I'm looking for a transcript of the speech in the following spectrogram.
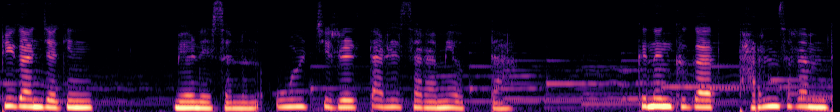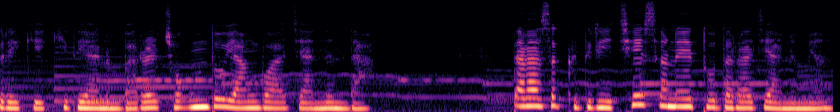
비관적인 면에서는 우울질을 따를 사람이 없다. 그는 그가 다른 사람들에게 기대하는 바를 조금도 양보하지 않는다. 따라서 그들이 최선에 도달하지 않으면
